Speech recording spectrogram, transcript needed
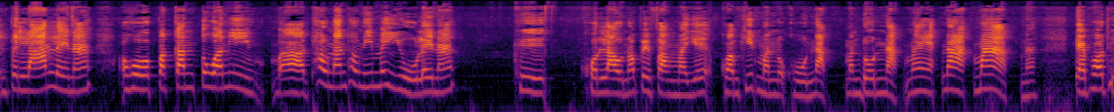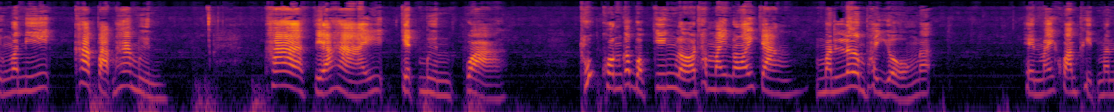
นเป็นล้านเลยนะ โอ้โห ประกันตัวนี่อ่าเท่านั้นเท่านี้ไม่อยู่เลยนะ คือ คนเราเนาะไปฟังมาเยอะ ความคิดมันโอ้โหหนัก มันโดนหนักแม่หนักมากนะ แต่พอถึงวันนี้ค่าปรับห้าหมื่นค่าเสียหายเจ็ดหมื่นกว่า ทุกคนก็บอกจริงเหรอทำไมน้อยจัง มันเริ่มพยองละเห็นไหมความผิดมัน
